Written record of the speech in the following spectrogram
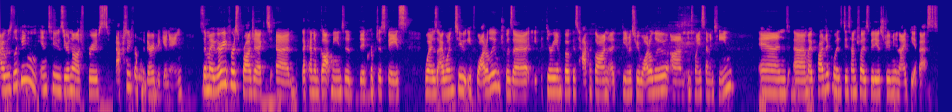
I was looking into zero knowledge proofs actually from the very beginning. So my very first project uh, that kind of got me into the crypto space was I went to ETH Waterloo, which was a Ethereum focused hackathon at the University of Waterloo um, in 2017. And uh, my project was decentralized video streaming in IPFS.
